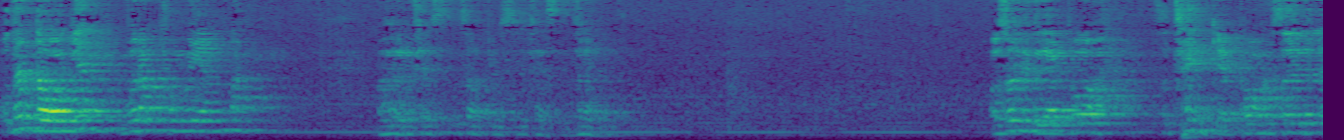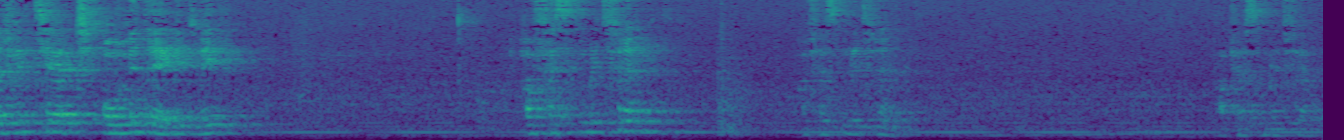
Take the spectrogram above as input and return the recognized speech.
Og den dagen hvor han kom hjem da, og hører festen, så er plutselig festen fremmed. Og så lurer jeg på, så tenker jeg på, så har jeg reflektert over mitt eget liv. Har festen blitt fremmed? Har festen blitt fremmed? Har festen blitt fremmed?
